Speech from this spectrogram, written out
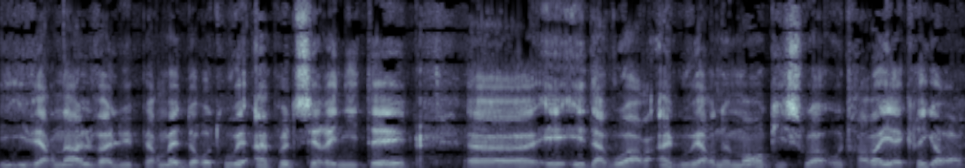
hivernale va lui permettre de retrouver un peu de sérénité et d'avoir un gouvernement qui soit au travail avec rigueur.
